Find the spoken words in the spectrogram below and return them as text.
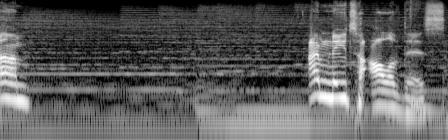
Um, I'm new to all of this.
